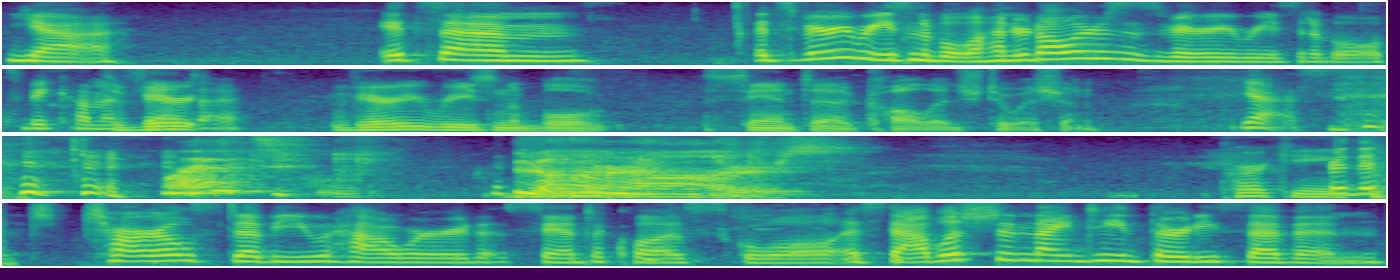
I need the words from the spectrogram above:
Yeah. It's um it's very reasonable. $100 is very reasonable to become a It's a Santa. Very reasonable Santa college tuition. Yes. What? Dude, hundred dollars. Perky. For the Charles W. Howard Santa Claus School, established in 1937.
